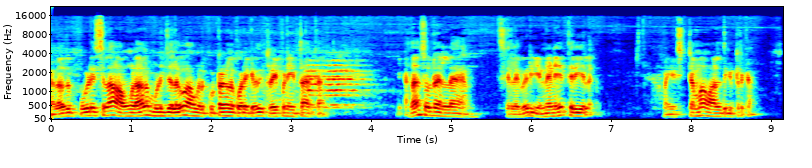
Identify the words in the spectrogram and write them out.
அதாவது போலீஸ்லாம் அவங்களால முடிஞ்ச அளவு அவங்களுக்கு குற்றங்களை குறைக்கிறதுக்கு ட்ரை பண்ணிட்டு தான் இருக்காங்க. அதான் சொல்கிறேன்ல சில பேர் என்னன்னே தெரியல. அவன் இஷ்டமாக வாழ்ந்துக்கிட்டு இருக்கான்.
